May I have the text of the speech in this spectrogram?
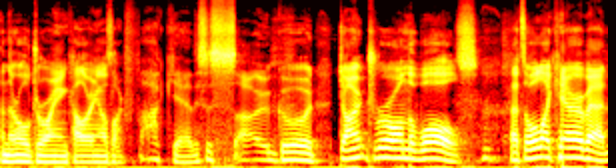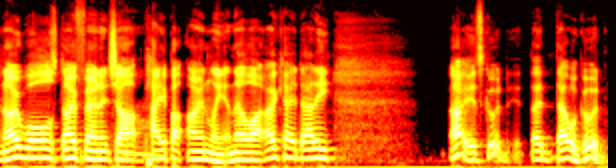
and they're all drawing and coloring. I was like, fuck yeah, this is so good. Don't draw on the walls. That's all I care about. No walls, no furniture, paper only. And they're like, okay, daddy. No, it's good. They, they were good.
